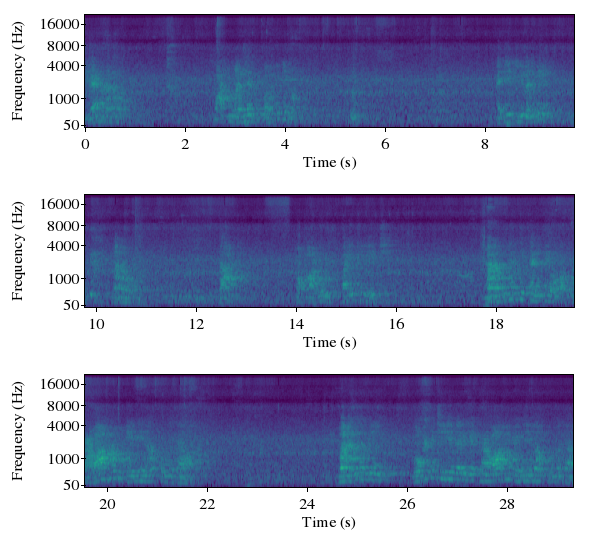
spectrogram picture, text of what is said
ఈవేళ మనం వాటి మధ్య బతుకుతున్నాం అయితే ఇవన్నీ మనం దాటి ఒక అడుగు పైకి లేచి మనందరినీ కలిపే ఒక ప్రవాహం ఏదైనా ఉందా మనందరినీ ఒకటి చేయగలిగే ప్రవాహం ఏదైనా ఉన్నదా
